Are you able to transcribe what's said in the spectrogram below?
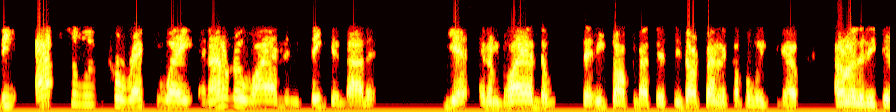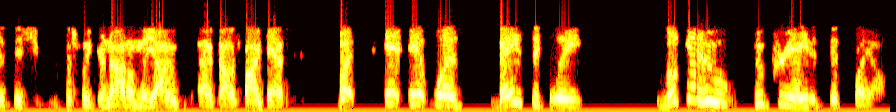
the absolute correct way, and I don't know why I didn't think about it yet, and I'm glad that, that he talked about this. He talked about it a couple weeks ago. I don't know that he did this this week or not on the Yahoo uh, College podcast, but it, it was basically look at who who created this playoff.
